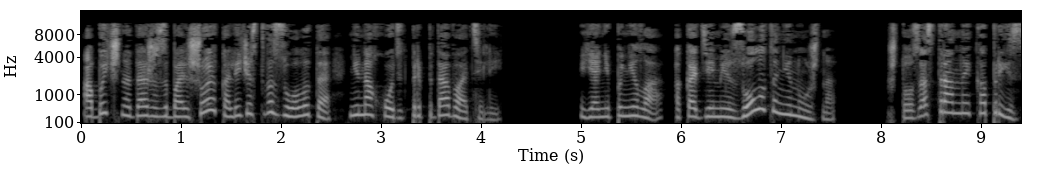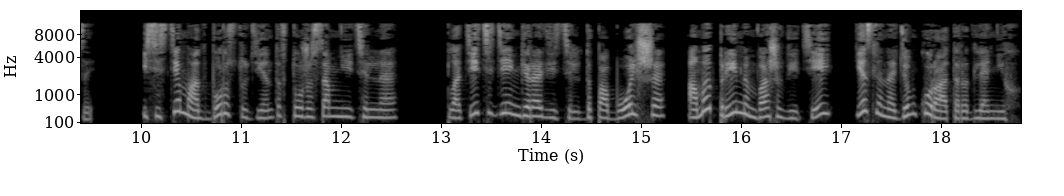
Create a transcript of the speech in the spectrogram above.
Обычно даже за большое количество золота не находят преподавателей. Я не поняла, Академии золота не нужно? Что за странные капризы? И система отбора студентов тоже сомнительная. Платите деньги, родители, да побольше, а мы примем ваших детей, если найдем куратора для них.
